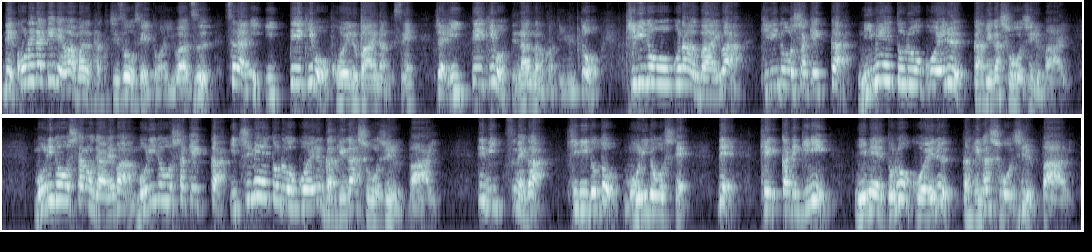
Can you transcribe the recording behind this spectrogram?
で、これだけではまだ宅地造成とは言わず、さらに一定規模を超える場合なんですね。じゃあ一定規模って何なのかというと、切り戸を行う場合は、切り戸をした結果、2メートルを超える崖が生じる場合。盛り土をしたのであれば、盛り土をした結果、1メートルを超える崖が生じる場合。で、3つ目が、切り戸と盛り土をして、で、結果的に2メートルを超える崖が生じる場合。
